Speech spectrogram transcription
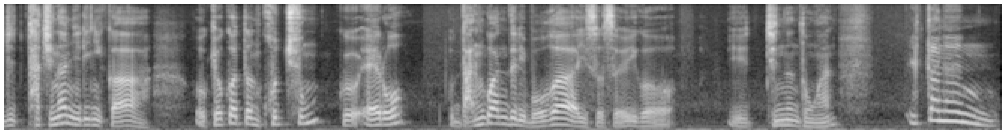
이제 다 지난 일이니까 어, 겪었던 고충 그 애로 난관들이 뭐가 있었어요 이거 이 짓는 동안 일단은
